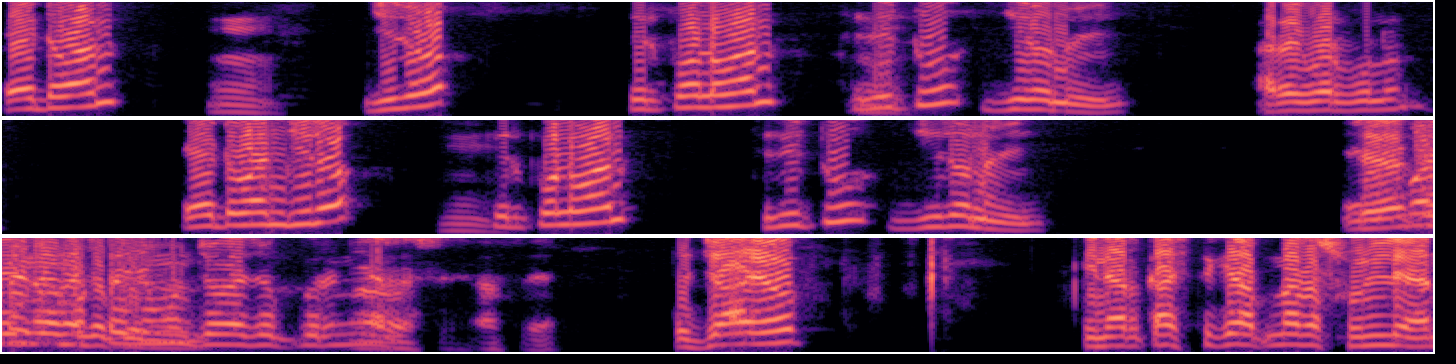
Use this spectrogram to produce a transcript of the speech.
Eight one zero triple one three two zero nine. আরেকবার বলুন। Eight one zero triple one three two zero nine. যেমন যোগাযোগ করে নিয়ে আসে। আছে। তো যাই হোক ইনার কাছ থেকে আপনারা শুনলেন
